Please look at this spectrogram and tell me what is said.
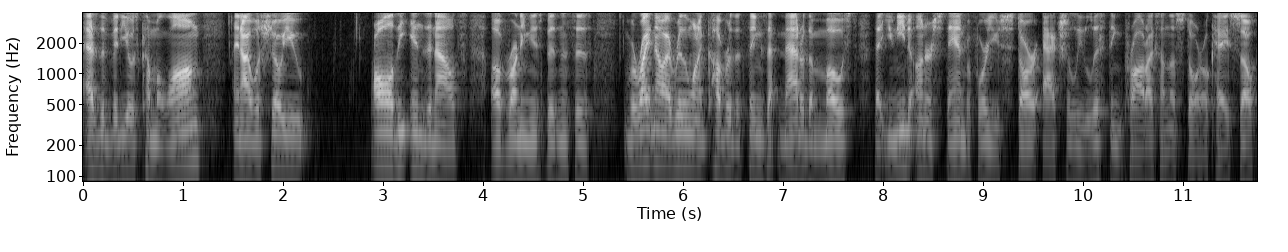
as the videos come along, and I will show you all the ins and outs of running these businesses. But right now, I really want to cover the things that matter the most that you need to understand before you start actually listing products on the store. Okay, so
